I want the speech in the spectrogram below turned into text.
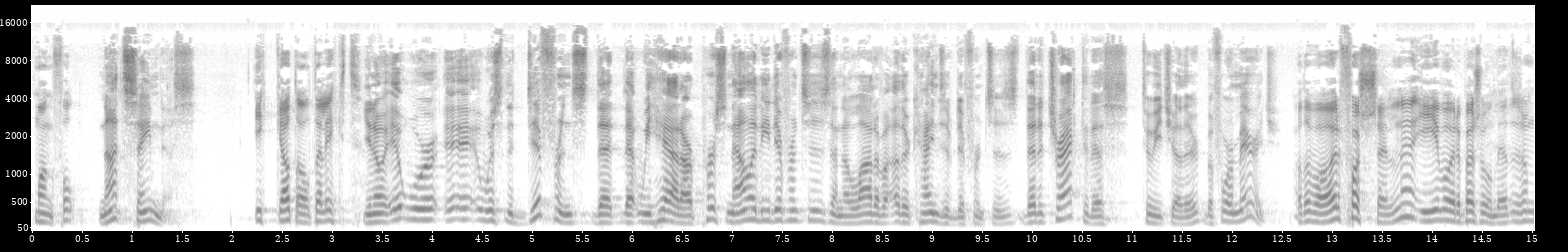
mangfold. not sameness. Ikke at alt er likt. You know, it, were, it was the difference that, that we had, our personality differences and a lot of other kinds of differences, that attracted us to each other before marriage. Og det var forskjellene i våre personligheter som,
